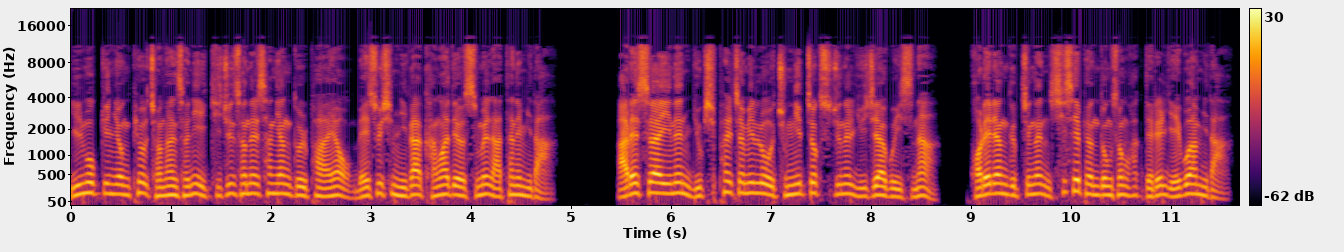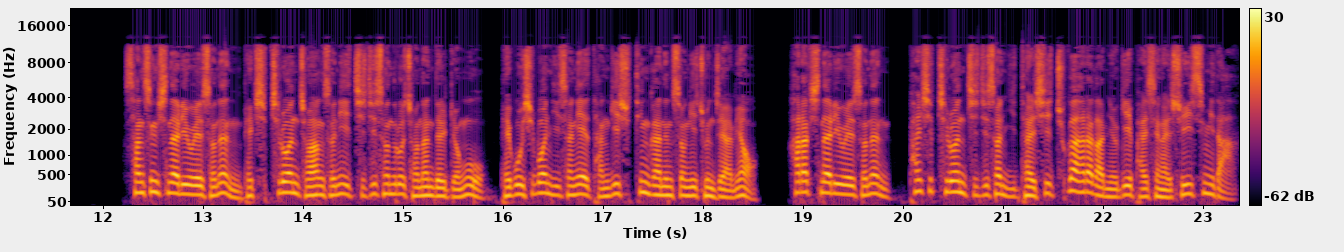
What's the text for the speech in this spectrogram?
일목균형표 전환선이 기준선을 상향 돌파하여 매수 심리가 강화되었음을 나타냅니다. RSI는 68.1로 중립적 수준을 유지하고 있으나 거래량 급증은 시세 변동성 확대를 예고합니다. 상승 시나리오에서는 117원 저항선이 지지선으로 전환될 경우 150원 이상의 단기 슈팅 가능성이 존재하며 하락 시나리오에서는 87원 지지선 이탈 시 추가 하락 압력이 발생할 수 있습니다.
